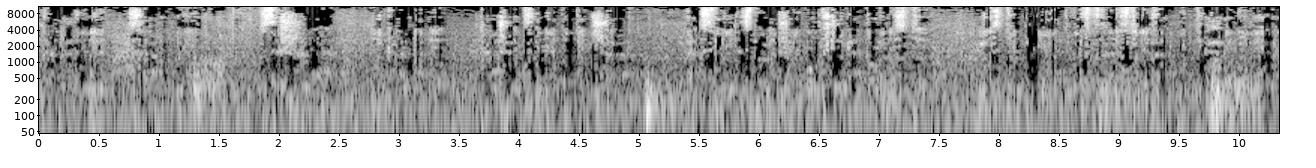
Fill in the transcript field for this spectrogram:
граждане Западной Европы, США и Канады также оценят этот шаг как свидетельство нашей общей готовности нести ответственности за поддержание мира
